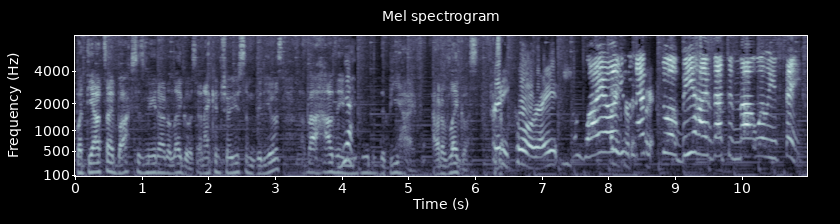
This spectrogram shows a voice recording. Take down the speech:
but the outside box is made out of Legos. And I can show you some videos about how they Yeah. made the beehive out of Legos. Pretty cool, right? Why are Okay, you perfect, next to a beehive that is not really safe?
